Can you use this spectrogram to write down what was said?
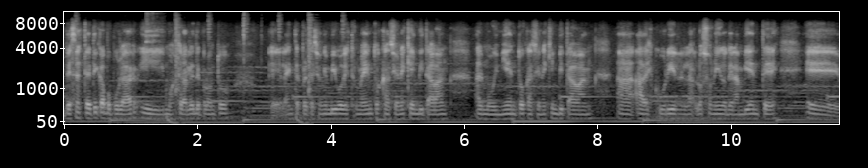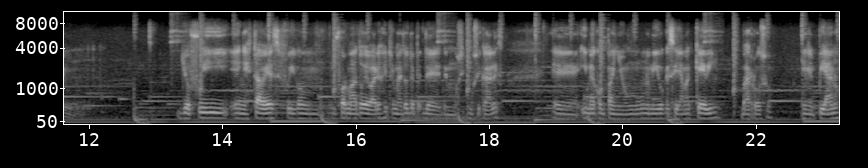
de esa estética popular y mostrarles de pronto eh, la interpretación en vivo de instrumentos, canciones que invitaban al movimiento, canciones que invitaban a, descubrir los sonidos del ambiente. Eh, yo fui, en esta vez, fui con un formato de varios instrumentos de, musicales eh, y me acompañó un amigo que se llama Kevin Barroso en el piano.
